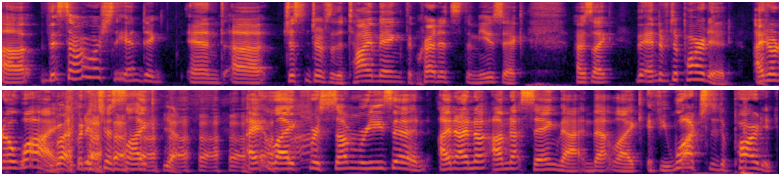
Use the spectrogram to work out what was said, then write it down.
Uh, this time I watched the ending, and uh, just in terms of the timing, the credits, the music, I was like, the end of Departed. I don't know why, Right. but it's just like, Yeah. I like for some reason, and I know I'm not saying that, and that like if you watch The Departed,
